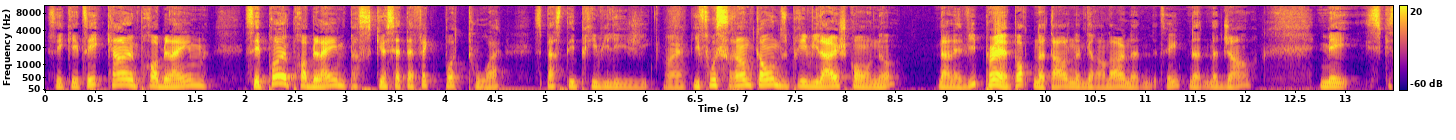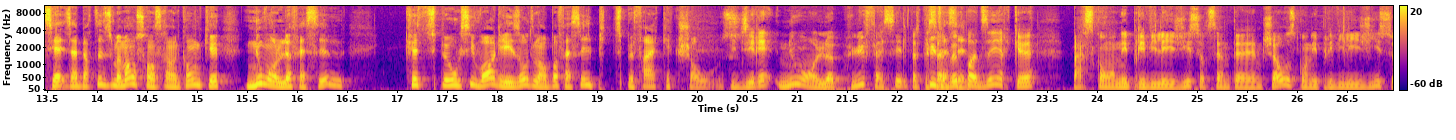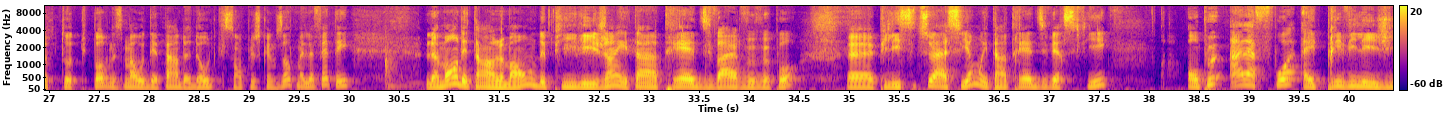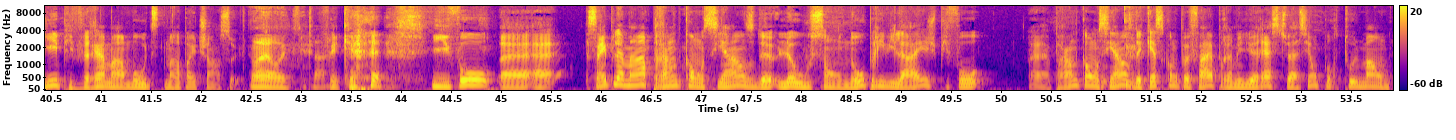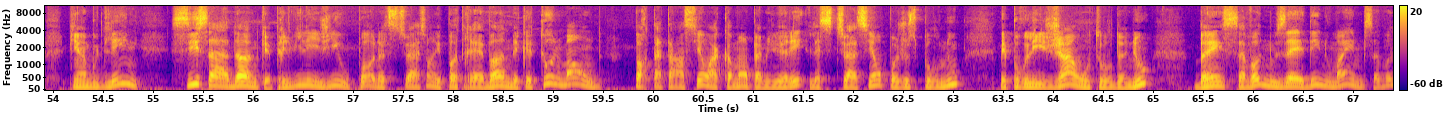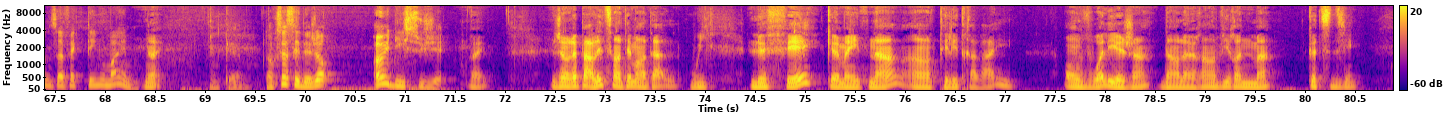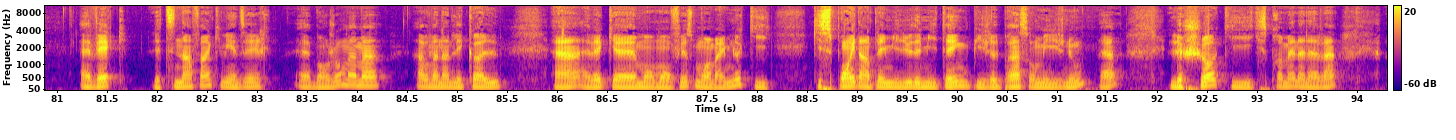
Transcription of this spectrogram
C'est que, tu sais, quand un problème, c'est pas un problème parce que ça t'affecte pas toi, c'est parce que t'es privilégié. Ouais. Il faut se rendre compte du privilège qu'on a dans la vie, peu importe notre âge, notre grandeur, notre genre. Mais c'est à partir du moment où on se rend compte que nous, on l'a facile, que tu peux aussi voir que les autres l'ont pas facile puis que tu peux faire quelque Je chose. dirais, nous, on l'a plus facile parce que Plus ça ne veut pas dire que parce qu'on est privilégié sur certaines choses, qu'on est privilégié sur toutes, puis pas nécessairement au dépend de d'autres qui sont plus que nous autres, mais le fait est, le monde étant le monde, puis les gens étant très divers, veut, veut pas, euh, puis les situations étant très diversifiées, on peut à la fois être privilégié puis vraiment mauditement pas être chanceux. Ouais, ouais, c'est clair. Fait que, il faut euh, euh, simplement prendre conscience de là où sont nos privilèges, puis il faut euh, prendre conscience de qu'est-ce qu'on peut faire pour améliorer la situation pour tout le monde. Puis en bout de ligne, si ça donne que privilégié ou pas, notre situation n'est pas très bonne, mais que tout le monde porte attention à comment on peut améliorer la situation, pas juste pour nous, mais pour les gens autour de nous, ben ça va nous aider nous-mêmes, ça va nous affecter nous-mêmes. Ouais. Donc, euh, donc ça, c'est déjà un des sujets. Ouais. J'aimerais parler de santé mentale. Oui. Le fait que maintenant, en télétravail, on voit les gens dans leur environnement quotidien. Avec le petit enfant qui vient dire euh, Bonjour maman en revenant de l'école. Hein, avec euh, mon, mon fils, moi-même, là, qui, qui se pointe en plein milieu de meeting, puis je le prends sur mes genoux. Hein? Le chat qui, qui se promène en avant.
